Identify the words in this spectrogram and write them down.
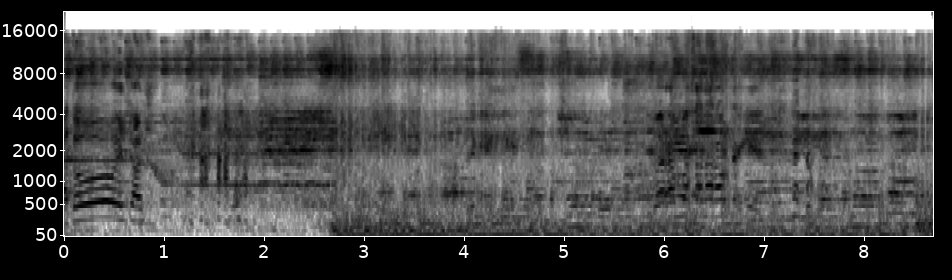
jatuh Gua rambut sana rambut lagi. Ya.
